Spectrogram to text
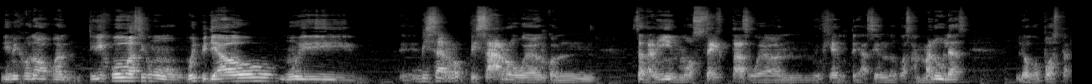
Y me dijo, no, Juan, tiene juego así como muy piteado, muy eh, Bizarro. bizarro, weón, con satanismo, sectas, weón, gente haciendo cosas malulas. Loco, Postal.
